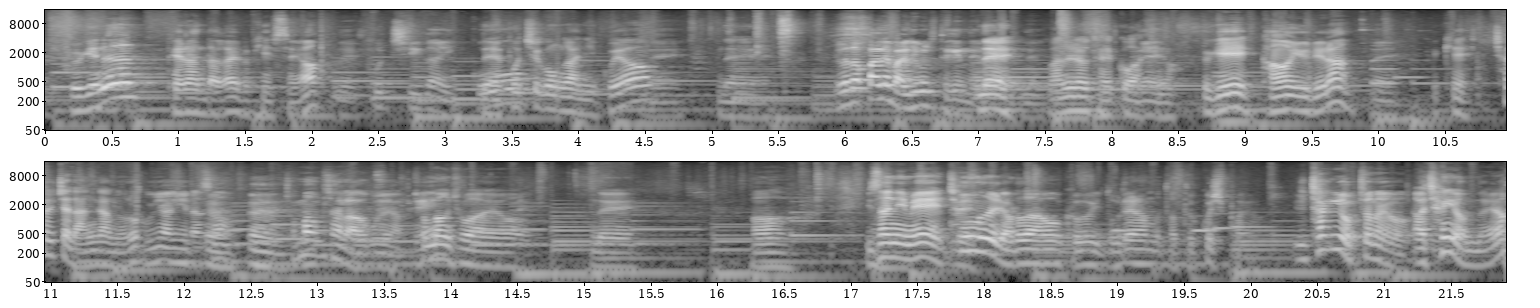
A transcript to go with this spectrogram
네. 여기는 베란다가 이렇게 있어요. 네, 포치가 있고. 네, 포치 공간이 있고요. 네. 네. 여기다 빨리 말리면 되겠네요. 네, 만들어도 될것 네. 같아요. 여기 강화유리랑 네. 이렇게 철제 난간으로 동양이라서 네, 네. 전망도 잘 나오고요. 앞에. 전망 좋아요. 네. 어, 이사님의 창문을 열어다오 그 노래를 한번 더 듣고 싶어요. 이 창이 없잖아요. 아 창이 없나요?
